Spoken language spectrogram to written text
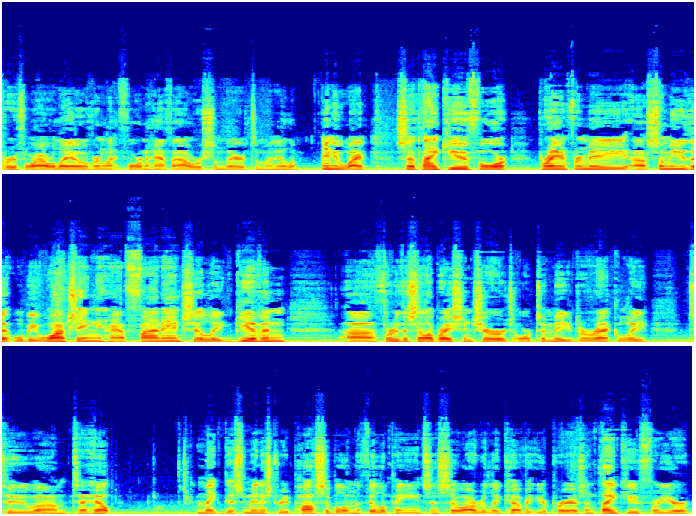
three or four hour layover and like four and a half hours from there to Manila. Anyway, so thank you for praying for me. Uh, some of you that will be watching have financially given uh, through the Celebration Church or to me directly to um, to help make this ministry possible in the Philippines. And so I really covet your prayers and thank you for your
